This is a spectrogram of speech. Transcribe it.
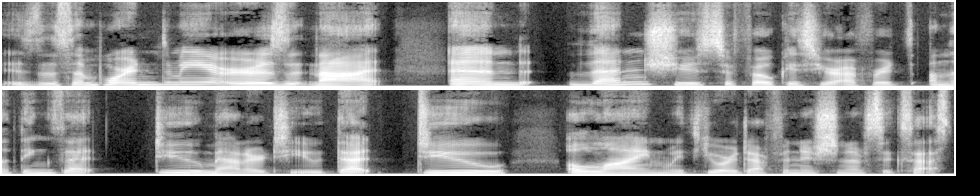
is this important to me or is it not? and then choose to focus your efforts on the things that do matter to you, that do align with your definition of success.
